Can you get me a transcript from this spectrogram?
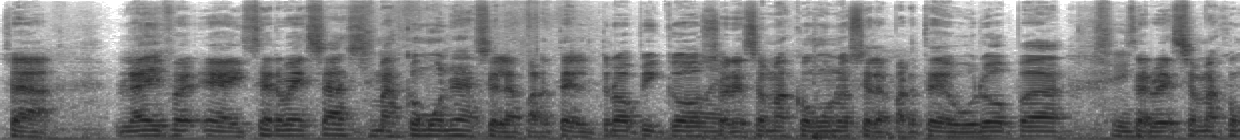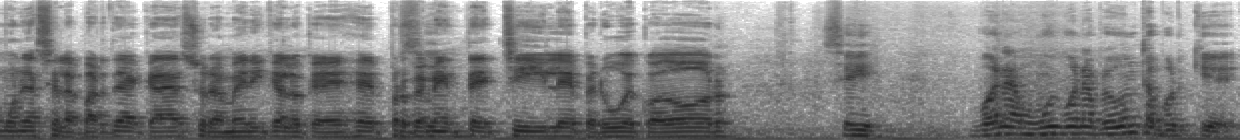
O sea, la eh, hay cervezas más comunes hacia la parte del trópico, cervezas más comunes hacia la parte de Europa, Sí. cervezas más comunes hacia la parte de acá de Sudamérica, lo que es eh, propiamente Chile, Perú, Ecuador. Sí, buena, muy buena pregunta porque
